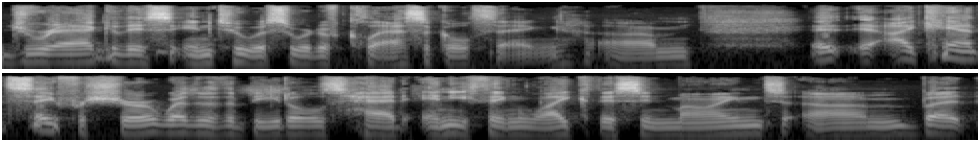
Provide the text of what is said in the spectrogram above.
drag this into a sort of classical thing. Um, it, I can't say for sure whether the Beatles had anything like this in mind, um, but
